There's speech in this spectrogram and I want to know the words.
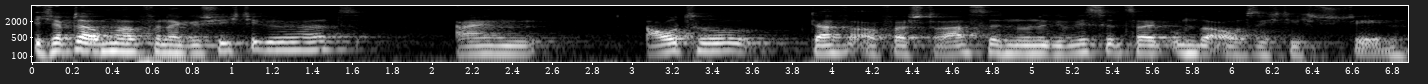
Ich habe da auch mal von der Geschichte gehört. Ein Auto darf auf der Straße nur eine gewisse Zeit unbeaufsichtigt stehen.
